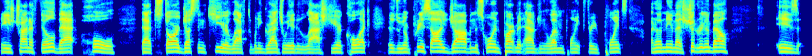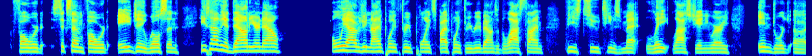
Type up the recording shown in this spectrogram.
and he's trying to fill that hole that star Justin Kier left when he graduated last year. Kolek is doing a pretty solid job in the scoring department, averaging 11.3 points. Another name that should ring a bell is forward, six seven forward, AJ Wilson. He's having a down year now, only averaging 9.3 points, 5.3 rebounds. But the last time these two teams met late last January in Georgia, uh,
